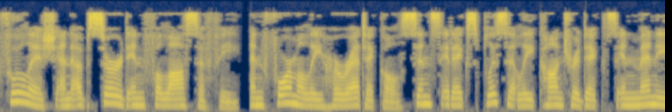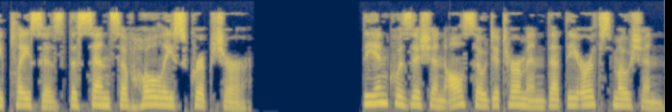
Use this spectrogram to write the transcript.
foolish and absurd in philosophy, and formally heretical since it explicitly contradicts in many places the sense of Holy Scripture. The Inquisition also determined that the Earth's motion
